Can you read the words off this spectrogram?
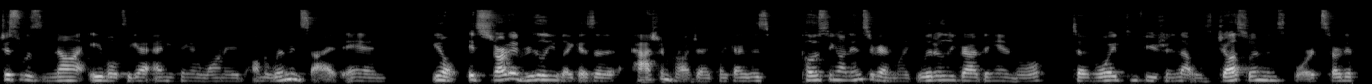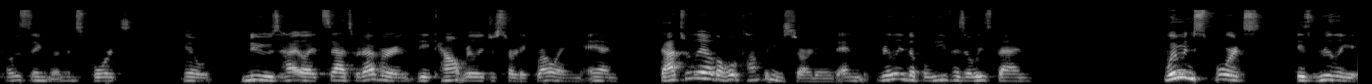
just was not able to get anything I wanted on the women's side. And, you know, it started really like as a passion project. Like, I was posting on Instagram, like, literally grabbed a handle to avoid confusion. That was just women's sports, started posting women's sports, you know, news, highlights, stats, whatever. And the account really just started growing. And that's really how the whole company started. And really the belief has always been women's sports is really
